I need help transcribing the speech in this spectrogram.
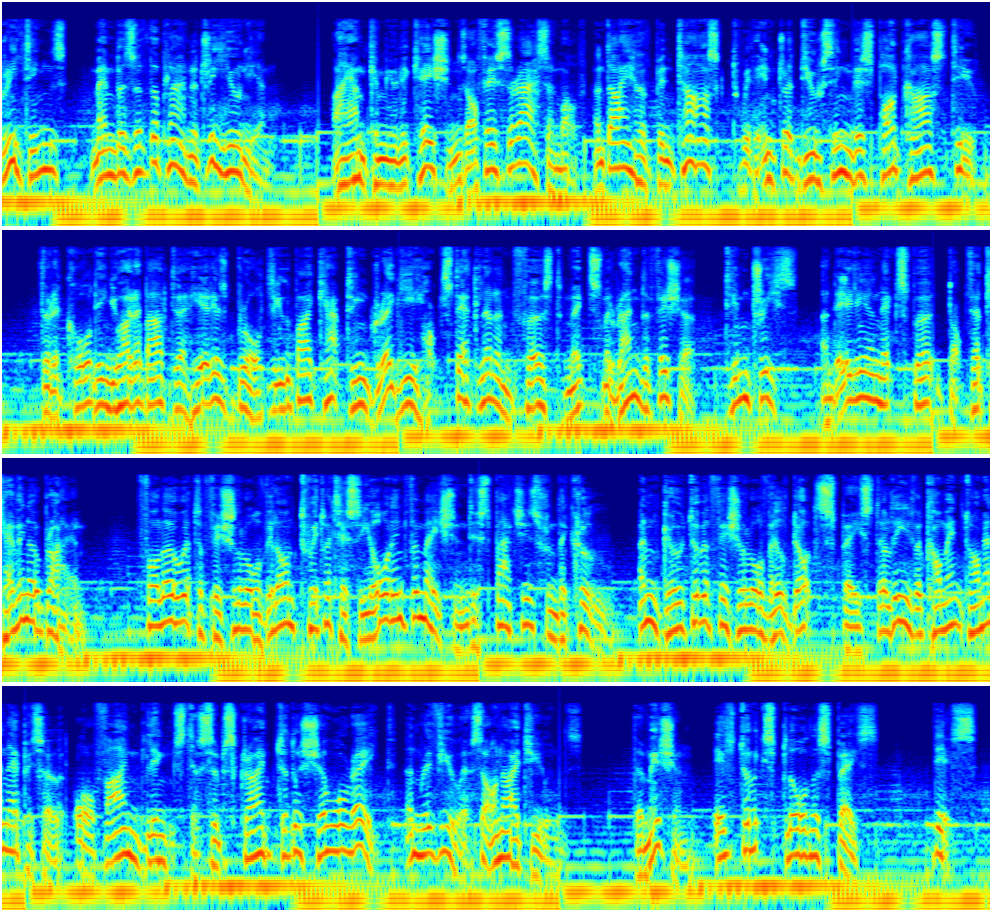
Greetings, members of the Planetary Union. I am Communications Officer Asimov, and I have been tasked with introducing this podcast to you. The recording you are about to hear is brought to you by Captain Greggy Hochstetler and First Mates Miranda Fisher, Tim Treese, and alien expert Dr. Kevin O'Brien. Follow at Official Orville on Twitter to see all information dispatches from the crew, and go to officialorville.space to leave a comment on an episode or find links to subscribe to the show or rate and review us on iTunes. The mission is to explore the space. This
